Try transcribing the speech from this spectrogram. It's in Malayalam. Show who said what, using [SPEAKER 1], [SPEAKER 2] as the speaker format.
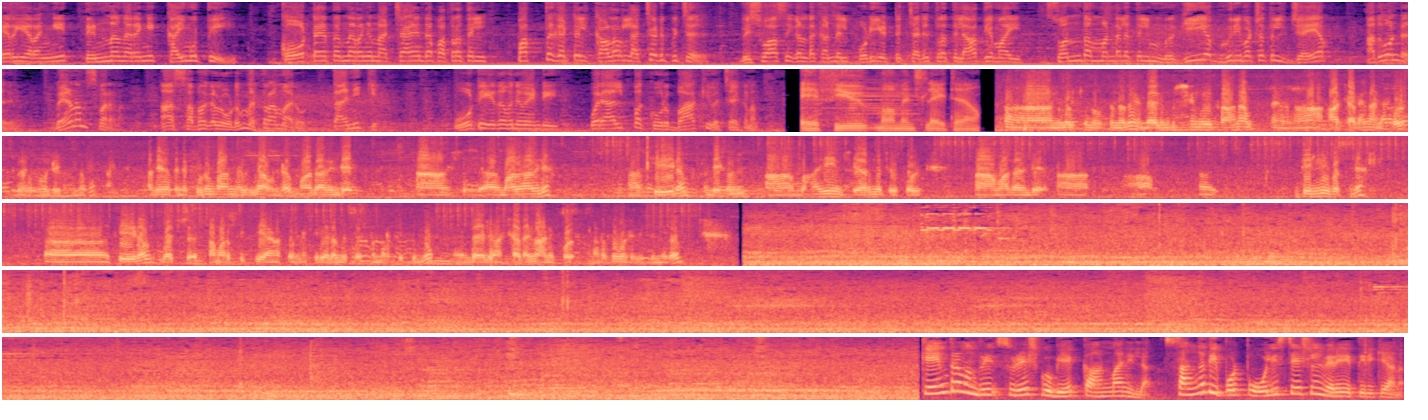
[SPEAKER 1] കയറി ഇറങ്ങി തിണ്ണ നിരങ്ങി കൈമുത്തി കോട്ടയത്ത് നിന്നിറങ്ങുന്ന അച്ചായന്റെ പത്രത്തിൽ പത്ത് കെട്ടിൽ കളറിൽ അച്ചടിപ്പിച്ച് വിശ്വാസികളുടെ കണ്ണിൽ പൊടിയിട്ട് ചരിത്രത്തിൽ ആദ്യമായി സ്വന്തം മണ്ഡലത്തിൽ മൃഗീയ ഭൂരിപക്ഷത്തിൽ ജയം. അതുകൊണ്ട് വേണം സ്മരണ. ആ സഭകളോടും മെത്രാന്മാരോടും തനിക്ക് വോട്ട് ചെയ്തവന് വേണ്ടി ഒരല്പക്കൂർ ബാക്കി വെച്ചേക്കണം.
[SPEAKER 2] A few moments later.
[SPEAKER 3] നമ്മൾക്ക് നോക്കുന്നത് എന്തായാലും ദൃശ്യങ്ങൾ കാണാം. ആ, ചടങ്ങാണ് ഇപ്പോൾ നടന്നുകൊണ്ടിരിക്കുന്നത്. അദ്ദേഹത്തിന്റെ കുടുംബാംഗങ്ങളെല്ലാം ഉണ്ട്. മാതാവിന്റെ മാതാവിന് കിരീടം അദ്ദേഹം ഭാര്യയും ചേർന്നിട്ട് ഇപ്പോൾ മാതാവിന്റെ ദിലീപത്തിന് കിരീടം വച്ച് സമർപ്പിക്കുകയാണ്. സ്വർണ കിരീടം വെച്ച് സമർപ്പിക്കുന്നു. എന്തായാലും ആ ചടങ്ങാണ് ഇപ്പോൾ നടന്നുകൊണ്ടിരിക്കുന്നത്.
[SPEAKER 4] കേന്ദ്രമന്ത്രി സുരേഷ് ഗോപിയെ കാണാനില്ല സംഗതി ഇപ്പോൾ പോലീസ് സ്റ്റേഷനിൽ വരെ എത്തിയിരിക്കുകയാണ്.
